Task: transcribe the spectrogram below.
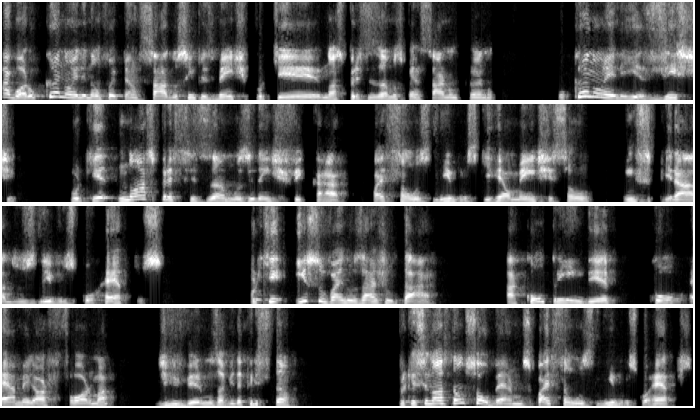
Agora, o cânon ele não foi pensado simplesmente porque nós precisamos pensar num cânon. O cânon ele existe porque nós precisamos identificar quais são os livros que realmente são inspirados, os livros corretos, porque isso vai nos ajudar a compreender qual é a melhor forma de vivermos a vida cristã. Porque se nós não soubermos quais são os livros corretos,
